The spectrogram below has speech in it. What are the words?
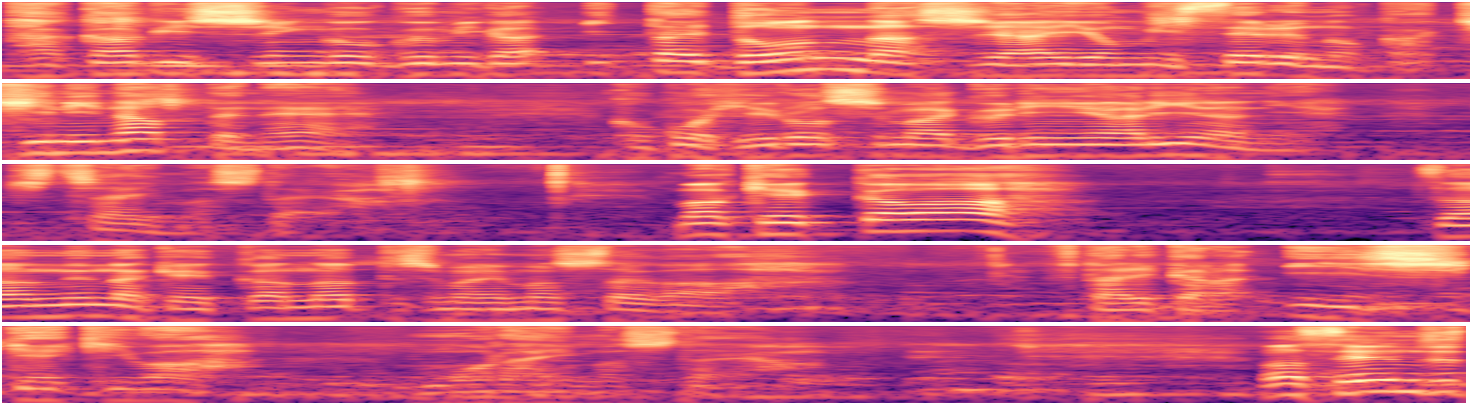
高木慎吾組が一体どんな試合を見せるのか気になってね。ここ広島グリーンアリーナに来ちゃいましたよ。まあ結果は残念な結果になってしまいましたが2人からいい刺激はもらいましたよ。まあ、先日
